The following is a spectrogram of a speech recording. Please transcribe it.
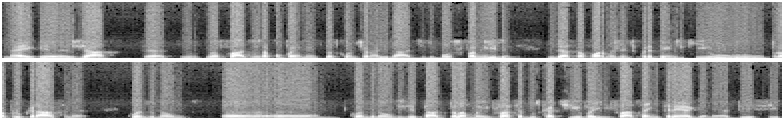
né, já uh, fazem os acompanhamentos das condicionalidades do Bolsa Família e dessa forma a gente pretende que o, o próprio CRAS, né, quando não uh, quando não visitado pela mãe, faça a busca ativa e faça a entrega né, desse,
